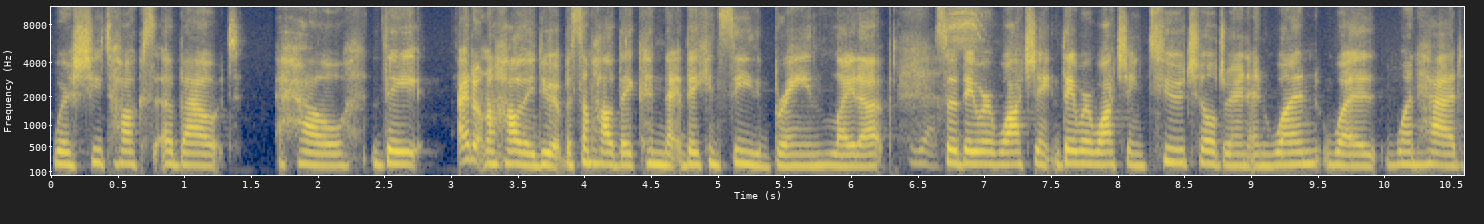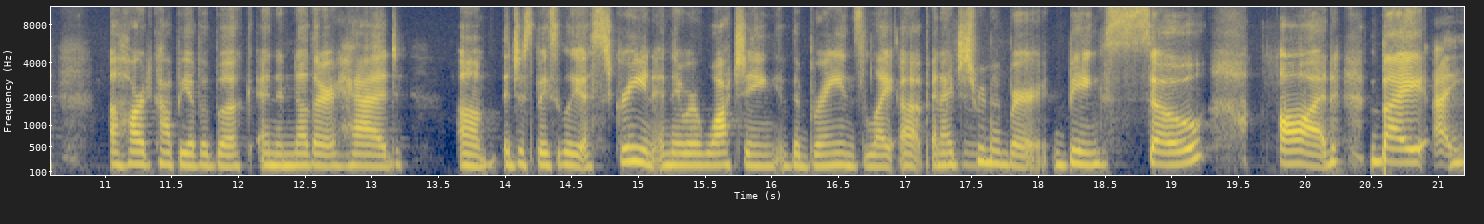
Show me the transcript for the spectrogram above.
where she talks about how they I don't know how they do it, but somehow they connect they can see the brain light up. Yes. So they were watching they were watching two children and one was one had a hard copy of a book and another had um it just basically a screen and they were watching the brains light up and I just mm-hmm. remember being so awed by I,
